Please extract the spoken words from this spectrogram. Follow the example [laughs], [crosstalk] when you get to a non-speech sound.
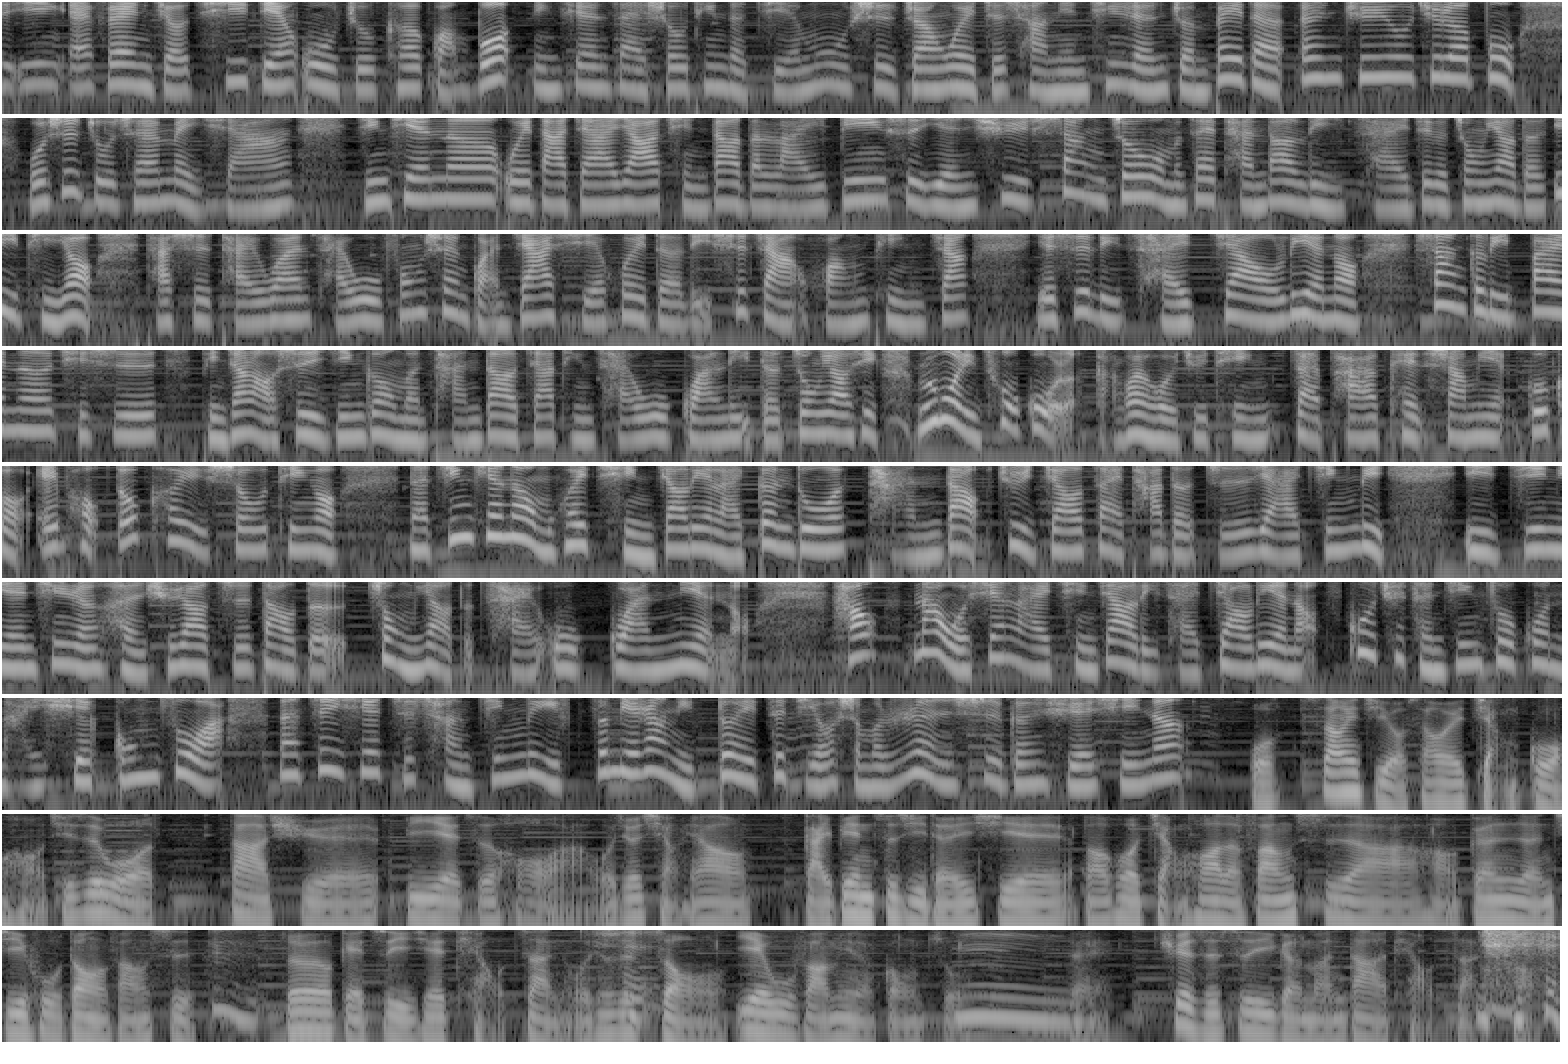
之音 FM 九七点五竹科广播，您现在收听的节目是专为职场年轻人准备的 NGU 俱乐部，我是主持人美翔。今天呢，为大家邀请到的来宾是延续上周我们在谈到理财这个重要的议题哦，他是台湾财务丰盛管家协会的理事长黄品章，也是理财教练哦。上个礼拜呢，其实品章老师已经跟我们谈到家庭财务管理的重要性，如果你错过了，赶快回去听。在 Podcast 上面，Google、Apple 都可以收听哦。那今天呢，我们会请教练来更多谈到聚焦在他的职涯经历，以及年轻人很需要知道的重要的财务观念哦。好，那我先来请教理财教练哦，过去曾经做过哪一些工作啊？那这些职场经历分别让你对自己有什么认识跟学习呢？我上一集有稍微讲过哈，其实我大学毕业之后啊，我就想要。改变自己的一些，包括讲话的方式啊，好跟人际互动的方式，嗯，所以我给自己一些挑战，我就是走业务方面的工作，嗯，对，确实是一个蛮大的挑战。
